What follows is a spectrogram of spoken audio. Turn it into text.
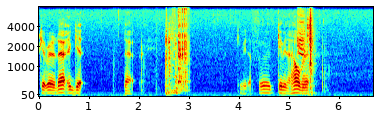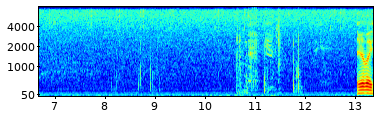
Get rid of that and get that. Give me that food. Give me that helmet. And my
